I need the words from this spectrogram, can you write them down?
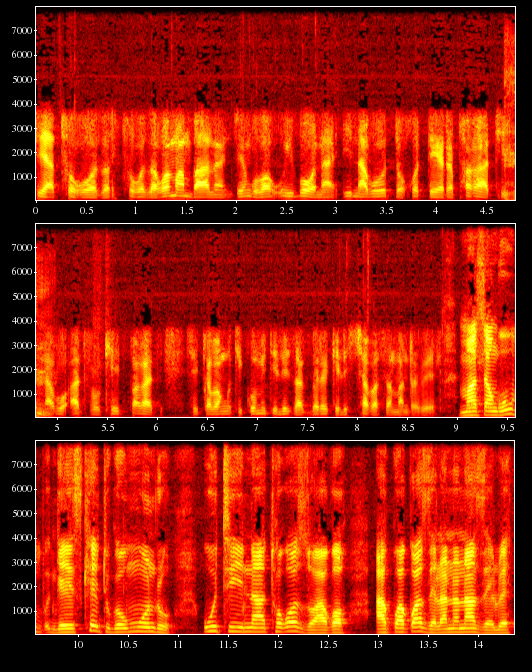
Siyathokoza sithokoza kwamambala njengoba uyibona inabo dohotera phakathi inabo advocate phakathi. Sicabanga ukuthi ikomiti liza kuberegela isitshaba samandebele. Mahlangu ngesikhethu ke umuntu uthi nathokozwako akwakwazelana nazelwe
